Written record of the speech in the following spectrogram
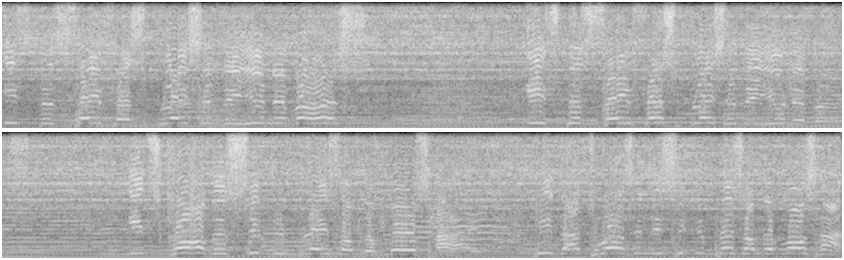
It's the safest place in the universe. It's the safest place in the universe. It's called the secret place of the Most High. He that dwells in the secret place of the Most High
